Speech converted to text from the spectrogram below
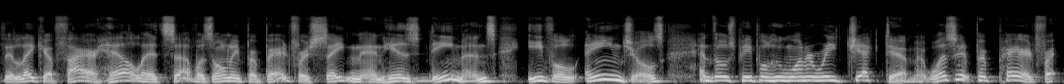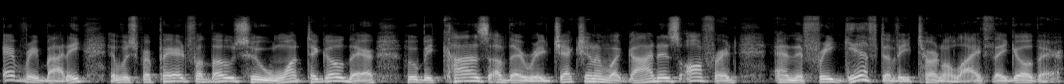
the lake of fire, hell itself, was only prepared for Satan and his demons, evil angels, and those people who want to reject him. It wasn't prepared for everybody. It was prepared for those who want to go there, who, because of their rejection of what God has offered and the free gift of eternal life, they go there.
